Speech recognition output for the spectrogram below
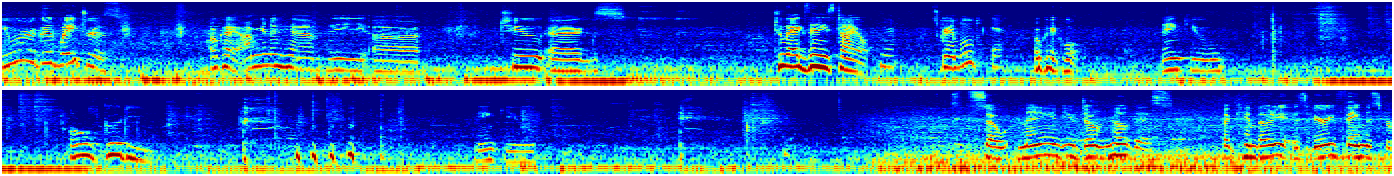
You were a good waitress. Okay, I'm gonna have the uh, two eggs. Two eggs any style. Yeah. Scrambled? Yeah. Okay, cool. Thank you. Oh, goody. Thank you. So many of you don't know this, but Cambodia is very famous for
